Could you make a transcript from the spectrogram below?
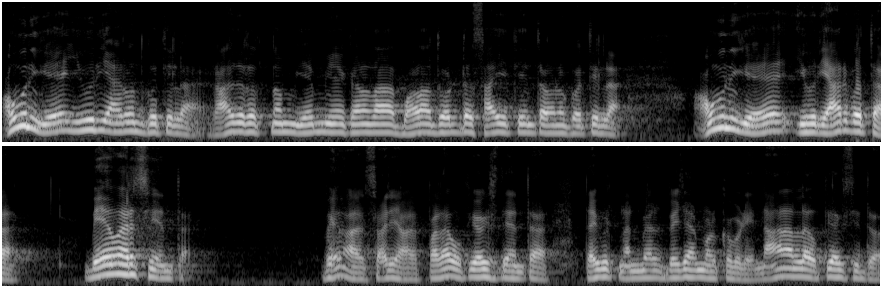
ಅವನಿಗೆ ಇವ್ರು ಯಾರು ಅಂತ ಗೊತ್ತಿಲ್ಲ. ರಾಜರತ್ನಂ ಎಂ ಎ, ಕನ್ನಡ ಭಾಳ ದೊಡ್ಡ ಸಾಹಿತಿ ಅಂತ ಅವನಿಗೆ ಗೊತ್ತಿಲ್ಲ. ಅವನಿಗೆ ಇವ್ರು ಯಾರು ಗೊತ್ತಾ? ಬೇವಾರಸಿ ಅಂತ. ಬೇ ಸಾರಿ ಆ ಪದ ಉಪಯೋಗಿಸಿದೆ ಅಂತ ದಯವಿಟ್ಟು ನನ್ನ ಮೇಲೆ ಬೇಜಾರು ಮಾಡ್ಕೋಬೇಡಿ. ನಾನೆಲ್ಲ ಉಪಯೋಗಿಸಿದ್ದು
